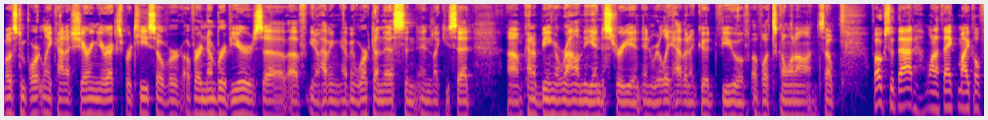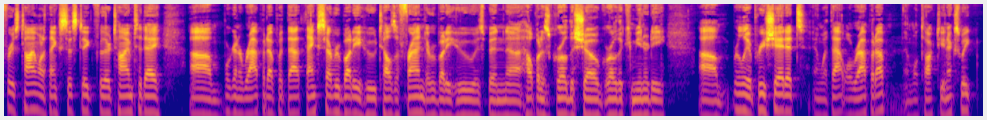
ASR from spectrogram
most importantly, kind of sharing your expertise over over a number of years uh, of you know having having worked on this, and, and like you said, um, kind of being around the industry and, and, really having a good view of, of what's going on. So, folks, with that, I want to thank Michael for his time. I want to thank Sysdig for their time today. Um, we're going to wrap it up with that. Thanks to everybody who tells a friend, everybody who has been uh, helping us grow the show, grow the community. Um, really appreciate it. And with that, we'll wrap it up, and we'll talk to you next week.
